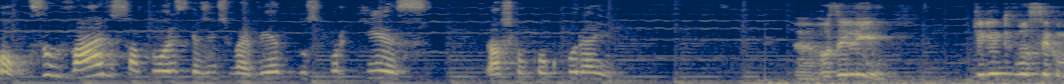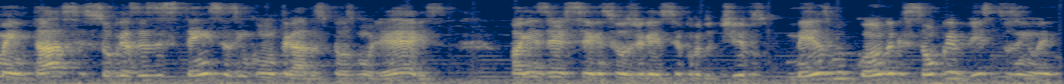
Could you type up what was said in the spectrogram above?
Bom, são vários fatores que a gente vai ver dos porquês. Eu acho que é um pouco por aí. Uh, Roseli, queria que você comentasse sobre as resistências encontradas pelas mulheres para exercerem seus direitos reprodutivos, mesmo quando eles são previstos em lei.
